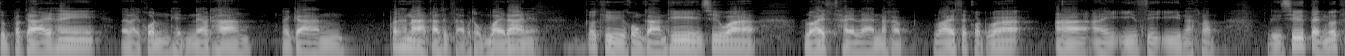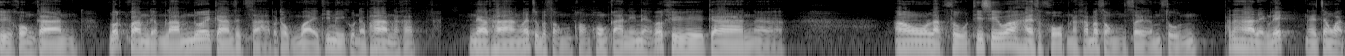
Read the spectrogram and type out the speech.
จุดประกายให้หลาย ๆ คนเห็นแนวทาง ในการพัฒนาการศึกษาประถมวัยได้เนี่ยก็คือโครงการที่ชื่อว่า Rise Thailand นะครับ Rise สะกดว่า R I E C E นะครับ หรือชื่อเต็มก็คือโครงการลดความเหลื่อมล้ำด้วยการศึกษาปฐมวัยที่มีคุณภาพนะครับ แนวทางและจุดประสงค์ของโครงการนี้เนี่ยก็คือการเอาหลักสูตรที่ชื่อว่า High Scope นะครับมาส่งเสริมศูนย์พัฒนาเด็กเล็ก ในจังหวัด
